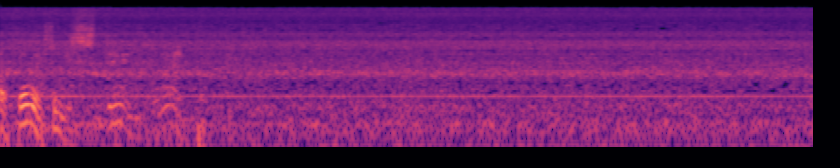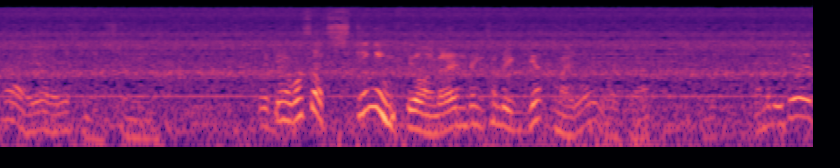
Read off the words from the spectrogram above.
I feel somebody's staying wet. Oh yeah, there is some stinging. Like, yeah, what's that stinging feeling? But I didn't think somebody could get my leg like that. Somebody did.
